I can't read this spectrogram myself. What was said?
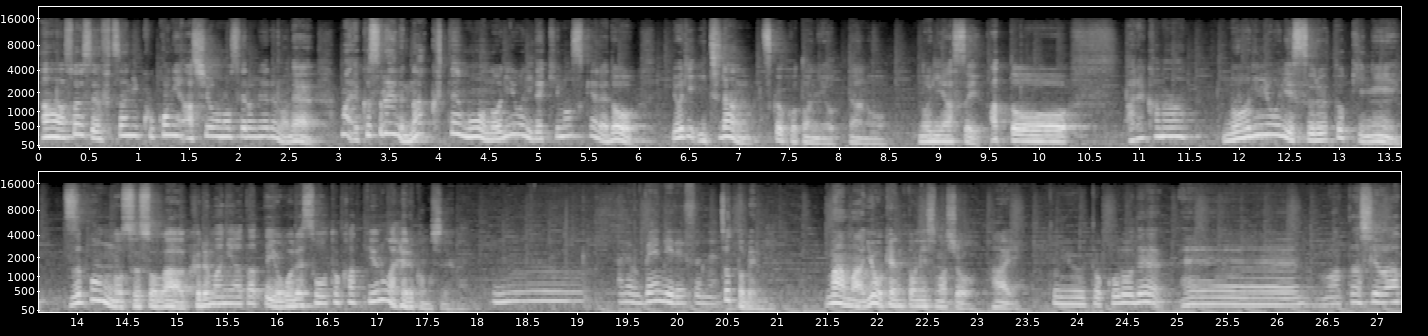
ああそうですね。普通にここに足を乗せられるので、まあ、エクストレイルなくても乗り降りできますけれどより一段つくことによってあの乗りやすい。あとあれかな？乗り降りする時にズボンの裾が車に当たって汚れそうとかっていうのが減るかもしれない。うーんあでも便利ですね。ちょっと便利。まあまあ要検討にしましょう。はい。というところで、えー私はあっ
